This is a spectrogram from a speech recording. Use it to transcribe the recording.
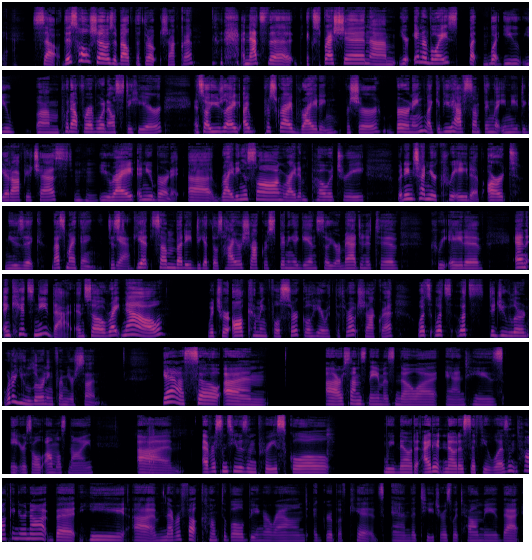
Yeah. So this whole show is about the throat chakra, and that's the expression, um, your inner voice, but Mhm. what you you um, put out for everyone else to hear. And so usually I, I prescribe writing for sure, burning. Like if you have something that you need to get off your chest, Mm-hmm. you write and you burn it. Uh, writing a song, writing poetry, but anytime you're creative, art, music, that's my thing. Just Yeah. get somebody to get those higher chakras spinning again, so you're imaginative, creative, and and kids need that. And so right now, which we're all coming full circle here with the throat chakra, what's what's what's did you learn? What are you learning from your son? Yeah. So, um, our son's name is Noah, and he's eight years old, almost nine. Um, ever since he was in preschool, we noted I didn't notice if he wasn't talking or not, but he um, never felt comfortable being around a group of kids, and the teachers would tell me that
